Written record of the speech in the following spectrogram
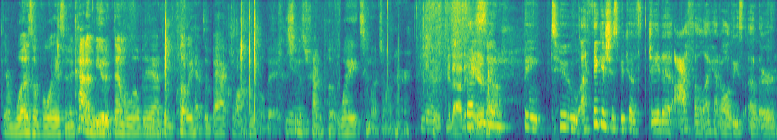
there was a voice and it kind of mm-hmm. muted them a little bit. I think Chloe had to back walk a little bit because she was trying to put way too much on her. Yeah. Get out of So I here. even think too. I think it's just because Jada, I felt like had all these other.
